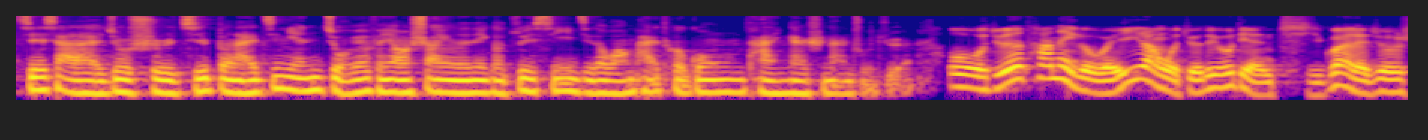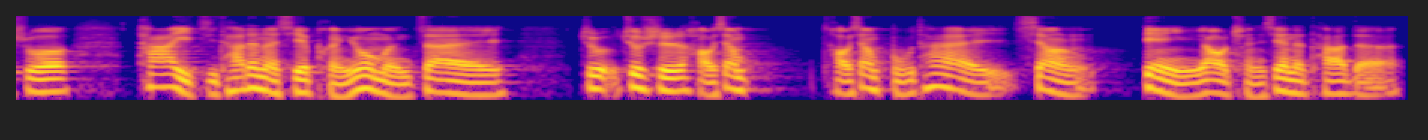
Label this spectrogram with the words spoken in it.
接下来就是其实本来今年九月份要上映的那个最新一集的《王牌特工》，他应该是男主角。我我觉得他那个唯一让我觉得有点奇怪的就是说，他以及他的那些朋友们在。就就是好像，好像不太像电影要呈现的他的，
